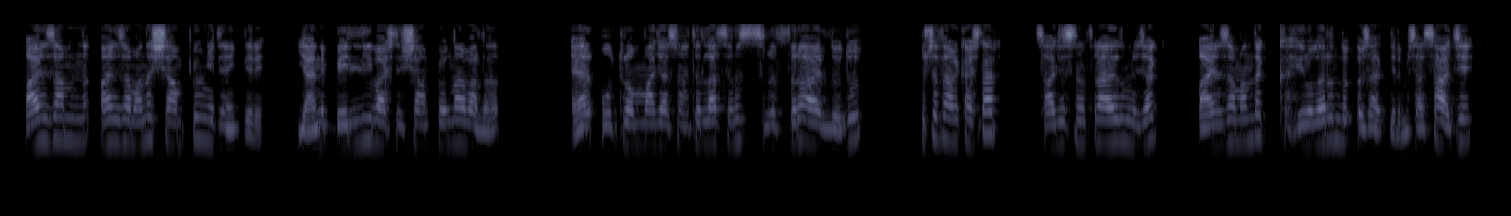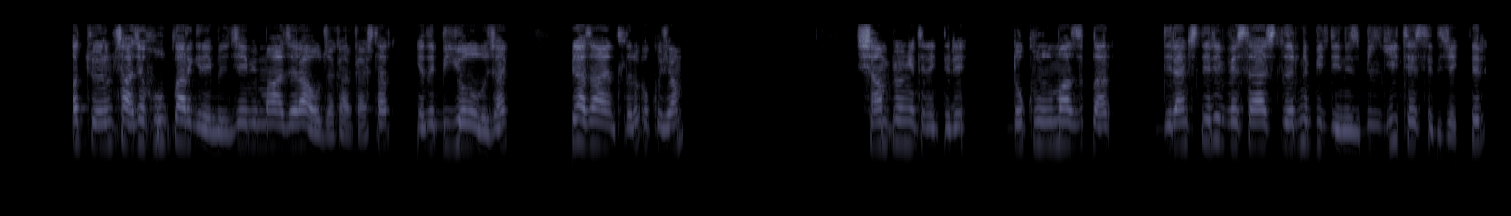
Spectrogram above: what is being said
Aynı zamanda, aynı zamanda şampiyon yetenekleri. Yani belli başlı şampiyonlar vardı. Eğer Ultron macerasını hatırlarsanız sınıflara ayrılıyordu. Bu sefer arkadaşlar sadece sınıflara ayrılmayacak. Aynı zamanda hero'ların da özellikleri. Mesela sadece atıyorum sadece Hulk'lar girebileceği bir macera olacak arkadaşlar. Ya da bir yol olacak. Biraz ayrıntıları okuyacağım. Şampiyon yetenekleri, dokunulmazlıklar, dirençleri ve sayaçlarını bildiğiniz bilgiyi test edecektir.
